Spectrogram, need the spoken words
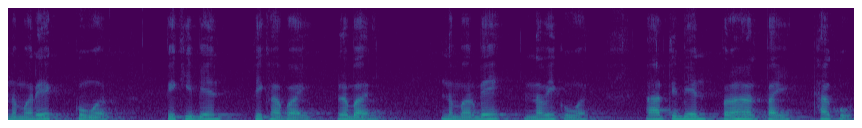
નંબર એક, કુંવર. પીખીબેન ભીખાભાઈ, રબારી. નંબર બે, નવી કુંવર. આરતીબેન, પ્રહલાદભાઈ ઠાકોર.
